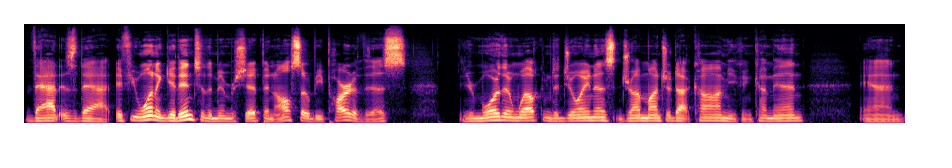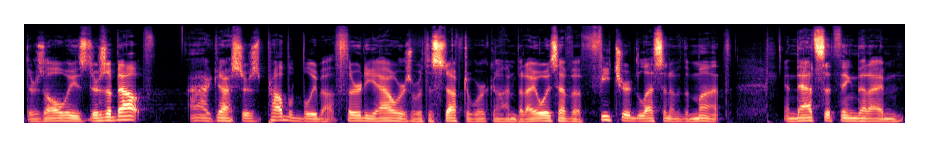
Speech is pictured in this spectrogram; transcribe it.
that is that. If you want to get into the membership and also be part of this, you're more than welcome to join us. Drummantra.com. You can come in, and there's always there's about ah, gosh, there's probably about 30 hours worth of stuff to work on, but I always have a featured lesson of the month, and that's the thing that I'm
